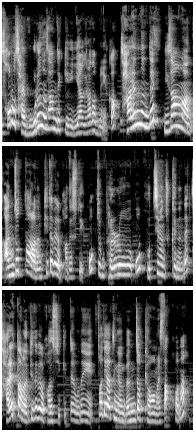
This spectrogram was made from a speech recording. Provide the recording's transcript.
서로 잘 모르는 사람들끼리 이야기를 하다 보니까 잘했는데 이상한 안 좋다라는 피드백을 받을 수도 있고 좀 별로고 고치면 좋겠는데 잘했다라는 피드백을 받을 수 있기 때문에 스터디 같은 경우는 면접 경험을 쌓거나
